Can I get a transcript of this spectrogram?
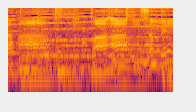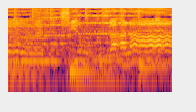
זהב, באה ומזמרת שיר גאלה. וואו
